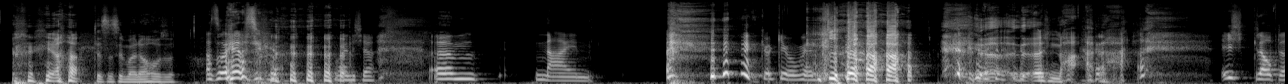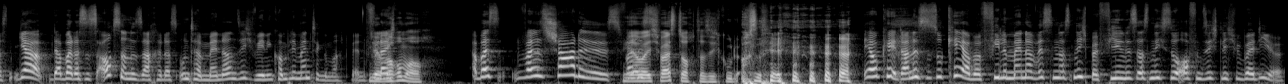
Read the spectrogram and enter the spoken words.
ja, das ist in meiner Hose. Achso, ja, das meine ich ja. Ähm, nein. okay, Moment. Äh, na, na. Ich glaube das. Ja, aber das ist auch so eine Sache, dass unter Männern sich wenig Komplimente gemacht werden. ja, warum auch? Aber es, weil es schade ist. Ja, aber ich weiß doch, dass ich gut aussehe. ja, okay, dann ist es okay. Aber viele Männer wissen das nicht. Bei vielen ist das nicht so offensichtlich wie bei dir.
